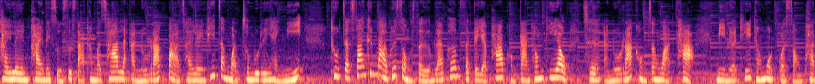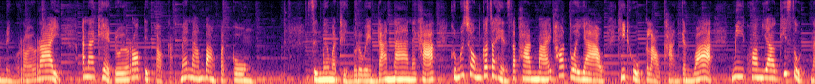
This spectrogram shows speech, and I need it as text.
ชายเลนภายในศูนย์ศึกษาธรรมชาติและอนุรักษ์ป่าชายเลนที่จังหวัดชลบุรีแห่งนี้ ถูกจัดสร้างขึ้นมาเพื่อส่งเสริมและเพิ่มศักยภาพของการท่องเที่ยว เชิงอนุรักษ์ของจังหวัดค่ะ มีเนื้อที่ทั้งหมดกว่า 2,100 ไร่อาณาเขตโดยรอบติดต่อกับแม่น้ำบางปะกง ซึ่งเมื่อมาถึงบริเวณด้านหน้านะคะ คุณผู้ชมก็จะเห็นสะพานไม้ทอดตัวยาว ที่ถูกกล่าวขานกันว่า มีความยาวที่สุดใน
